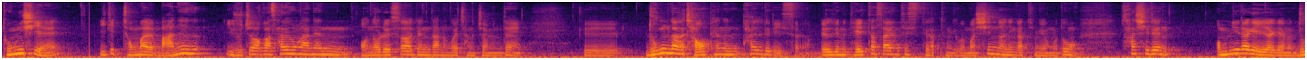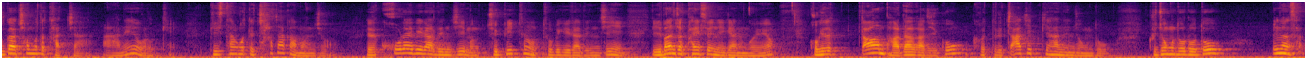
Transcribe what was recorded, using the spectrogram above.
동시에 이게 정말 많은 유저가 사용하는 언어를 써야 된다는 거의 장점인데 그 누군가가 작업하는 파일들이 있어요. 예를 들면 data scientist 같은 경우 machine learning 같은 경우도 사실은 엄밀하게 이야기하면 누가 처음부터 다 짜? 안 해요 그렇게. 비슷한 것들 찾아가 먼저. 그래서 Colab이라든지 뭐 Jupyter Notebook이라든지 일반적 Python 얘기하는 거예요. 거기서 다운 받아 가지고 그것들을 짜집기 하는 정도. 그 정도로도 왜냐면, 사,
